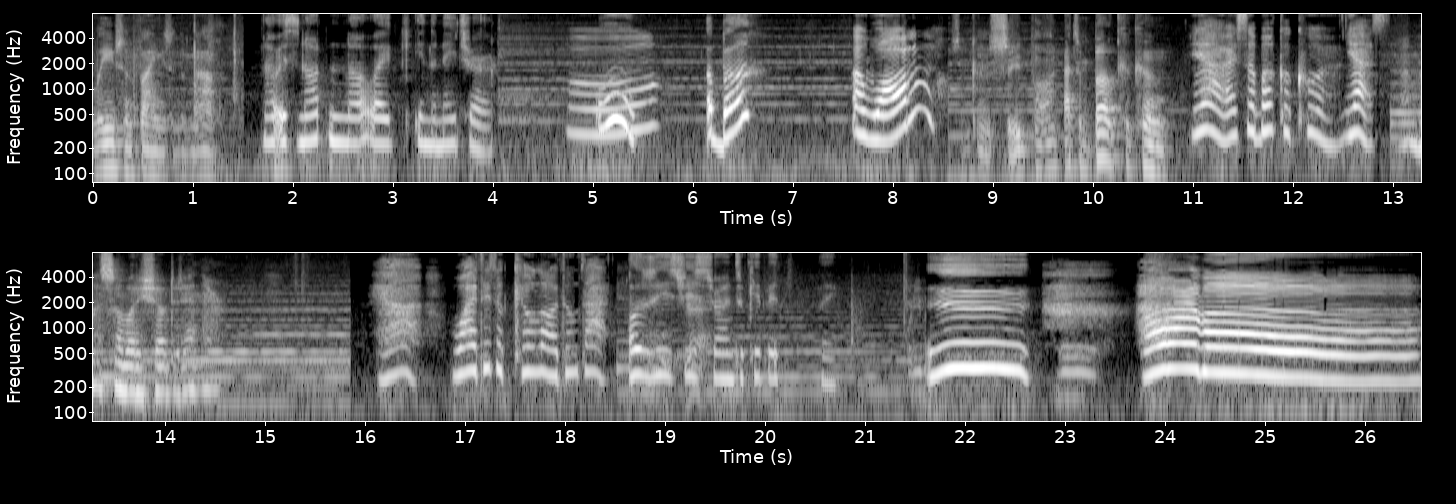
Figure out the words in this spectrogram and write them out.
leaves and things in the mouth. No, it's not not like in the nature. Oh, A bug? a worm? Some kind of seed pod? That's a bug cocoon. Yeah, it's a bug cocoon. Yes. Unless somebody shoved it in there. Yeah. Why did the killer do that? Oh, she's she's trying to keep it like. Ooh. Horrible.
